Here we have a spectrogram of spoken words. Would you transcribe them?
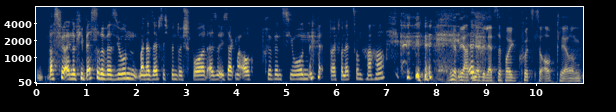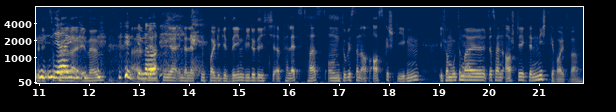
was für eine viel bessere Version meiner selbst ich bin durch Sport. Also ich sag mal auch Prävention bei Verletzungen, haha. Wir, wir hatten ja die letzte Folge kurz zur Aufklärung für die Ja, ZuhörerInnen. Äh, wir genau. hatten ja in der letzten Folge gesehen, wie du dich äh, verletzt hast und du bist dann auch ausgestiegen. Ich vermute Ja. mal, das war ein Ausstieg, der nicht gewollt war.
